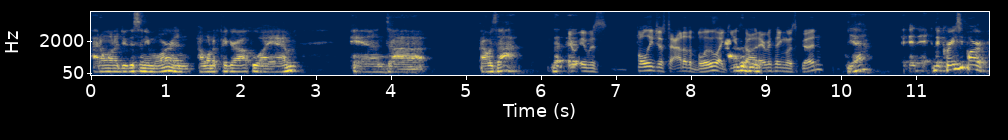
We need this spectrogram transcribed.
I don't want to do this anymore, and I want to figure out who I am," and uh, that was that. That it, it was fully just out of the blue? Like you thought everything was good? Yeah. And the crazy part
